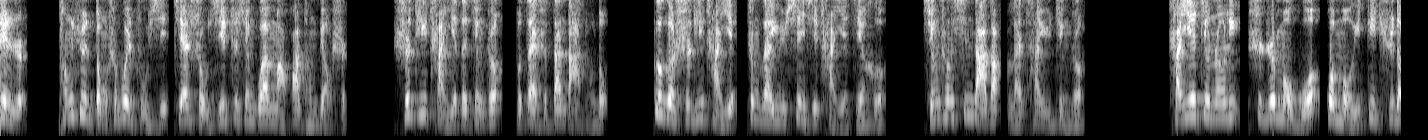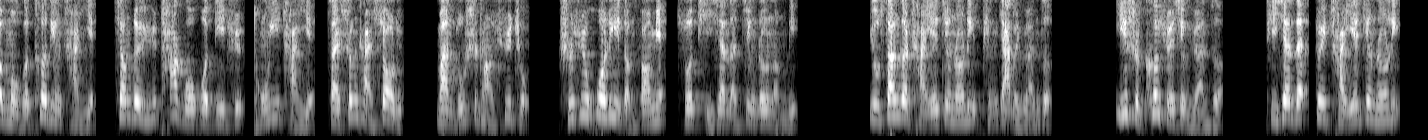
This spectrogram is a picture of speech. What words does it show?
近日，腾讯董事会主席兼首席执行官马化腾表示，实体产业的竞争不再是单打独斗，各个实体产业正在与信息产业结合，形成新搭档来参与竞争。产业竞争力是指某国或某一地区的某个特定产业相对于他国或地区同一产业在生产效率、满足市场需求、持续获利等方面所体现的竞争能力。有三个产业竞争力评价的原则：一是科学性原则，体现在对产业竞争力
